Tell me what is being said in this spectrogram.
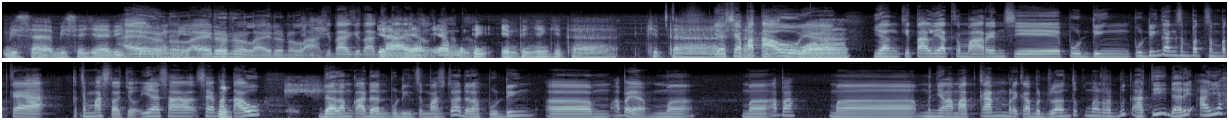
bisa bisa jadi I don't know ya. lah, I don't know lah, I don't know lah. Kita kita kita ya nggak yang kita yang nggak penting intinya kita kita Ya, siapa tahu semua. ya. yang kita lihat kemarin si puding puding kan sempet sempet kayak kecemas tau cuy ya sa- siapa Hmm. tahu dalam keadaan puding cemas itu adalah puding em, apa ya me, me- apa me- menyelamatkan mereka berdua untuk merebut hati dari ayah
